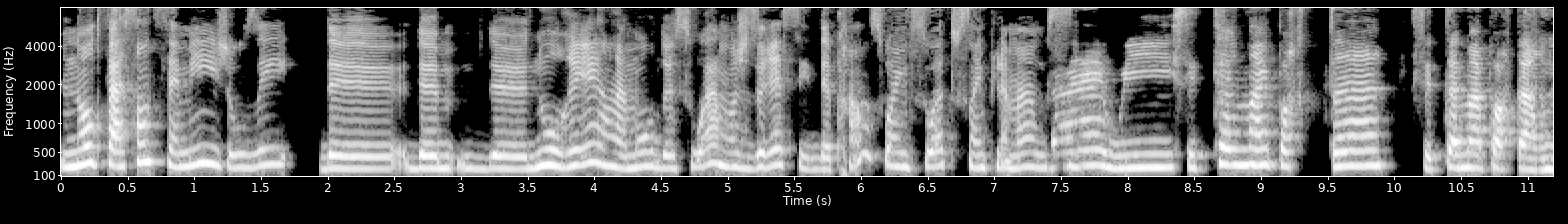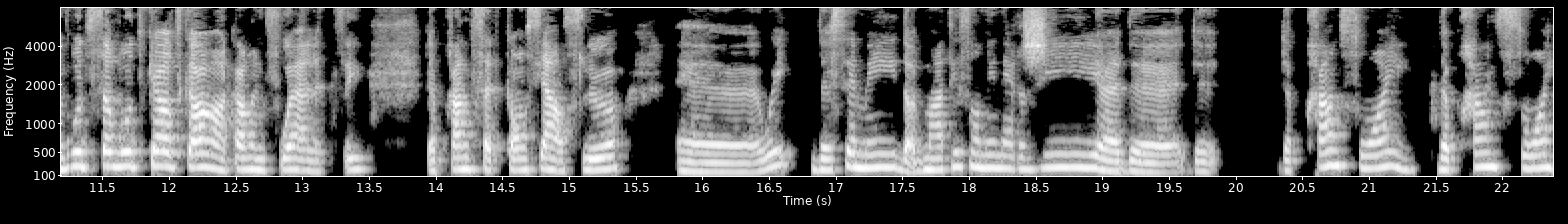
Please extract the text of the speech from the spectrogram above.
Une autre façon de s'aimer, José, de, de, nourrir l'amour de soi, moi, je dirais, c'est de prendre soin de soi, tout simplement aussi. Ben oui, c'est tellement important. C'est tellement important. Au niveau du cerveau, du cœur, du corps, encore une fois, de prendre cette conscience-là. Euh, oui, de s'aimer, d'augmenter son énergie, euh, de, prendre soin, de prendre soin.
